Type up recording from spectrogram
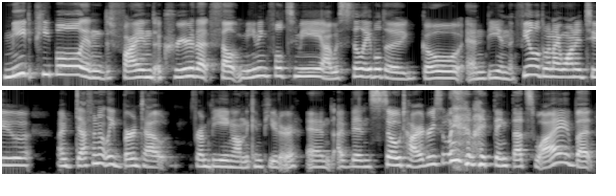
meet people and find a career that felt meaningful to me. I was still able to go and be in the field when I wanted to. I'm definitely burnt out from being on the computer and I've been so tired recently and I think that's why, but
